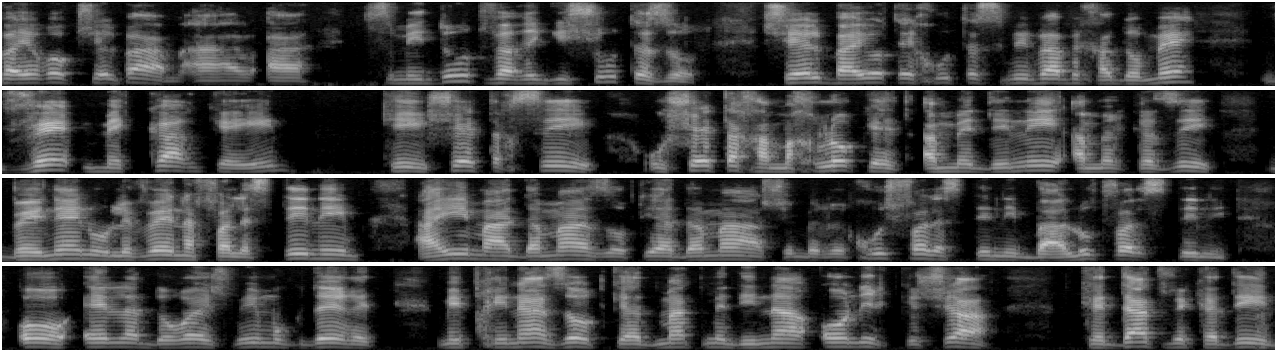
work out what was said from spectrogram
הירוק של פעם. הצמידות והרגישות הזאת של בעיות איכות הסביבה וכדומה, ומקרקעין, כי שטח C הוא שטח המחלוקת המדיני המרכזי בינינו לבין הפלסטינים, האם האדמה הזאת היא אדמה שברכוש פלסטיני, בעלות פלסטינית, או אין לה דורש, והיא מוגדרת מבחינה זאת כאדמת מדינה או נרכשה כדת וכדין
